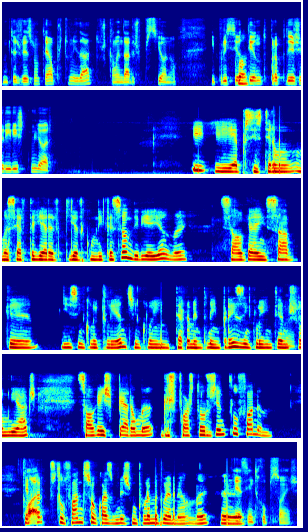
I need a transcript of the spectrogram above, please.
muitas vezes não têm oportunidade, os calendários pressionam. E por isso claro. eu tento para poder gerir isto melhor. E, e é preciso ter um, uma certa hierarquia de comunicação, diria eu, não é? Se alguém sabe que isso inclui clientes, inclui internamente na empresa, inclui em termos hum. familiares, se alguém espera uma resposta urgente, telefona-me. Claro. É claro que os telefones são quase o mesmo problema do ML, não é? É as interrupções.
